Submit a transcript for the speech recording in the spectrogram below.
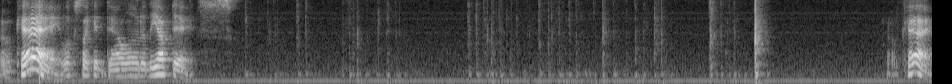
Okay, looks like it downloaded the updates. Okay.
